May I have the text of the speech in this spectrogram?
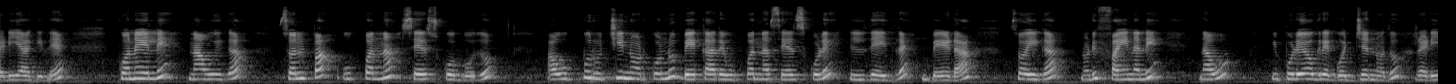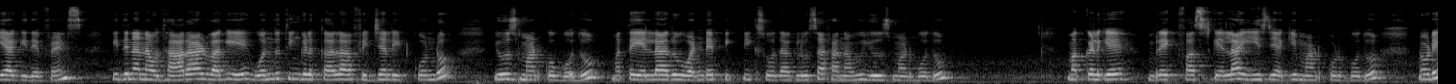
ರೆಡಿಯಾಗಿದೆ ಕೊನೆಯಲ್ಲಿ ನಾವು ಈಗ ಸ್ವಲ್ಪ ಉಪ್ಪನ್ನು ಸೇರಿಸ್ಕೋಬೋದು. ಆ ಉಪ್ಪು ರುಚಿ ನೋಡಿಕೊಂಡು ಬೇಕಾದ್ರೆ ಉಪ್ಪನ್ನು ಸೇರಿಸ್ಕೊಳ್ಳಿ ಇಲ್ಲದೇ ಇದ್ದರೆ ಬೇಡ. ಸೊ ಈಗ ನೋಡಿ ಫೈನಲಿ ನಾವು ಈ ಪುಳಿಯೋಗರೆ ಗೊಜ್ಜು ಅನ್ನೋದು ರೆಡಿಯಾಗಿದೆ ಫ್ರೆಂಡ್ಸ್. ಇದನ್ನು ನಾವು ಧಾರಾಳವಾಗಿ ಒಂದು ತಿಂಗಳ ಕಾಲ ಫ್ರಿಜ್ಜಲ್ಲಿ ಇಟ್ಕೊಂಡು ಯೂಸ್ ಮಾಡ್ಕೋಬೋದು. ಮತ್ತು ಎಲ್ಲರೂ ಒನ್ ಡೇ ಪಿಕ್ನಿಕ್ಸ್ ಹೋದಾಗಲೂ ಸಹ ನಾವು ಯೂಸ್ ಮಾಡ್ಬೋದು. ಮಕ್ಕಳಿಗೆ ಬ್ರೇಕ್ಫಾಸ್ಟ್ಗೆಲ್ಲ ಈಸಿಯಾಗಿ ಮಾಡಿಕೊಡ್ಬೋದು. ನೋಡಿ,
